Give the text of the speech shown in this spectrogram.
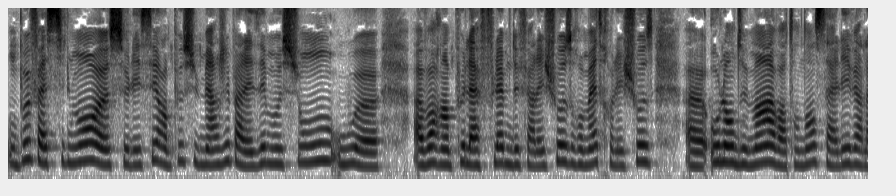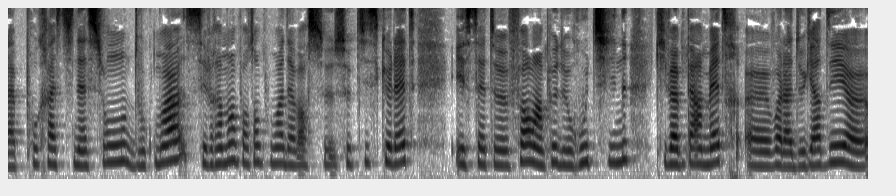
on peut facilement euh, se laisser un peu submerger par les émotions ou euh, avoir un peu la flemme de faire les choses, remettre les choses au lendemain, avoir tendance à aller vers la procrastination. Donc moi, c'est vraiment important pour moi d'avoir ce, ce, petit squelette et cette forme un peu de routine qui va me permettre euh, voilà, de, garder, euh,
